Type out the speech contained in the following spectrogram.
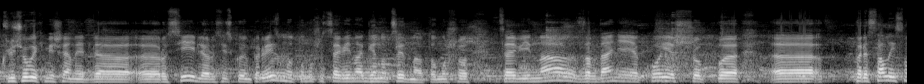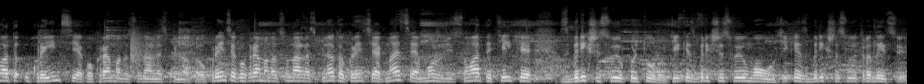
ключових мішеней для е, Росії, для російського імперіалізму, тому що це війна геноцидна, тому що це війна, завдання якої, щоб е, е, перестали існувати українці як окрема національна спільнота. Українці як окрема національна спільнота, українці як нація можуть існувати тільки зберігши свою культуру, тільки зберігши свою мову, тільки зберігши свою традицію.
